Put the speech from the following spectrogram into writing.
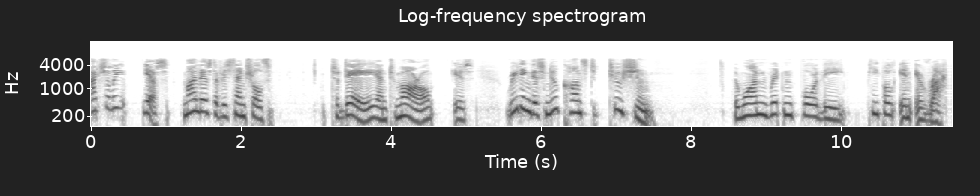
Actually, yes, my list of essentials today and tomorrow is reading this new constitution, the one written for the people in Iraq.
